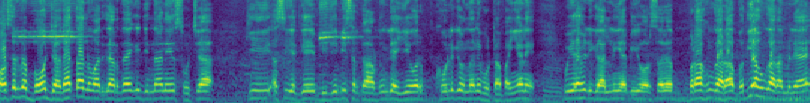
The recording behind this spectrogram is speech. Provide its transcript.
ਔਰ ਸਰ, ਮੈਂ ਬਹੁਤ ਜ਼ਿਆਦਾ ਧੰਨਵਾਦ ਕਰਦਾ ਹਾਂ ਕਿ ਜਿਨ੍ਹਾਂ ਨੇ ਸੋਚਿਆ ਕਿ ਅਸੀਂ ਅੱਗੇ ਬੀਜੇਪੀ ਸਰਕਾਰ ਨੂੰ ਲਿਆਈਏ ਔਰ ਖੁੱਲ ਕੇ ਉਹਨਾਂ ਨੇ ਵੋਟਾਂ ਪਾਈਆਂ ਨੇ। ਕੋਈ ਇਹੋ ਜਿਹੀ ਗੱਲ ਨਹੀਂ ਹੈ ਵੀ ਔਰ ਸਰ, ਬੜਾ ਹੁੰਗਾਰਾ, ਵਧੀਆ ਹੁੰਗਾਰਾ ਮਿਲਿਆ ਹੈ।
